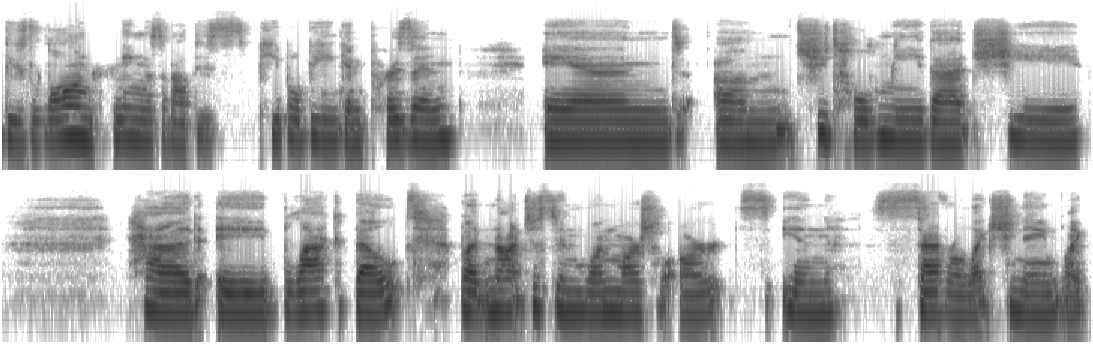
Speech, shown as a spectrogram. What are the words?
these long things about these people being in prison and um, she told me that she had a black belt but not just in one martial arts in several, like she named like,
